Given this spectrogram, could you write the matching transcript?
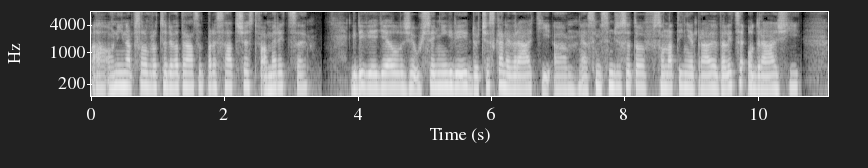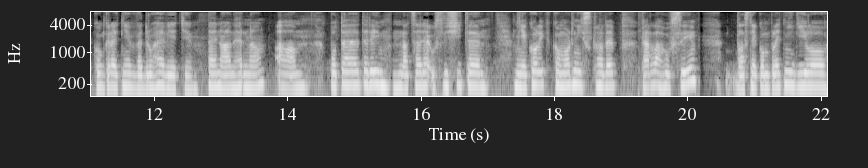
A on ji napsal v roce 1956 v Americe kdy věděl, že už se nikdy do Česka nevrátí. A já si myslím, že se to v sonatině právě velice odráží, konkrétně ve druhé větě. Ta je nádherná. A poté tedy na CD uslyšíte několik komorních skladeb Karla Husy, vlastně kompletní dílo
